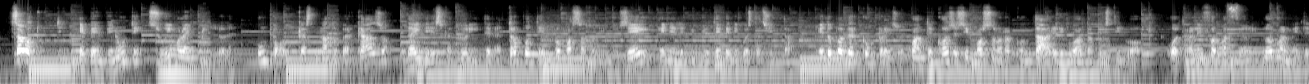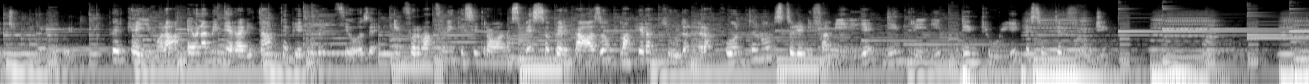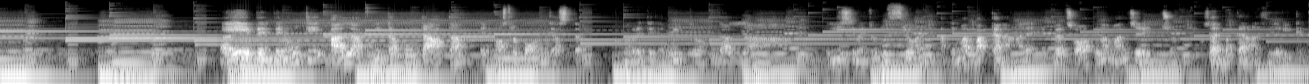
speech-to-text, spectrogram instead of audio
Ciao a tutti e benvenuti su Imola in pillole, un podcast nato per caso da idee scaturite nel troppo tempo passato nei musei e nelle biblioteche di questa città e dopo aver compreso quante cose si possono raccontare riguardo a questi luoghi, oltre alle informazioni normalmente disponibili in rete. Perché Imola è una miniera di tante pietre preziose, informazioni che si trovano spesso per caso, ma che racchiudono e raccontano storie di famiglie, di intrighi, di intrulli e sotterfugi. E benvenuti alla quinta puntata del nostro podcast. Come avrete capito dalla bellissima introduzione, a tema baccanale e perciò a tema mangereccio. Cos'è il baccanale, Federica?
